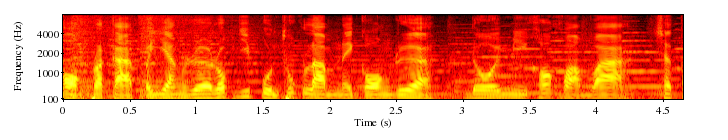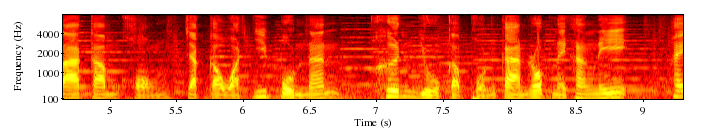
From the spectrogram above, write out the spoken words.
ออกประกาศไปยังเรือรบญี่ปุ่นทุกลำในกองเรือ โดยมีข้อความว่าชะตากรรมของจักรวรรดิญี่ปุ่นนั้น ขึ้นอยู่กับผลการรบในครั้งนี้ ให้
